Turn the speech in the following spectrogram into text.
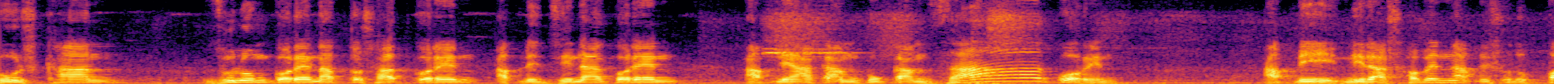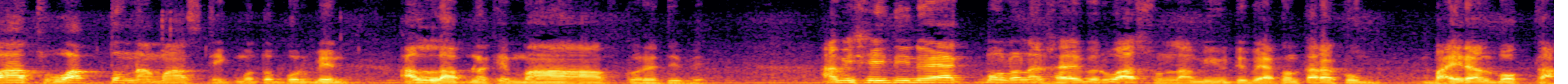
ঘুষ খান, জুলুম করেন, আত্মসাৎ করেন, আপনি জিনা করেন, আপনি আকাম কুকাম যা করেন, আপনি নিরাশ হবেন না, আপনি শুধু পাঁচ ওয়াক্ত নামাজ ঠিক মতো পড়বেন, আল্লাহ আপনাকে মাফ করে দেবে। আমি সেই দিনে এক মৌলানা সাহেবের ওয়াজ শুনলাম ইউটিউবে, এখন তারা খুব ভাইরাল বক্তা,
